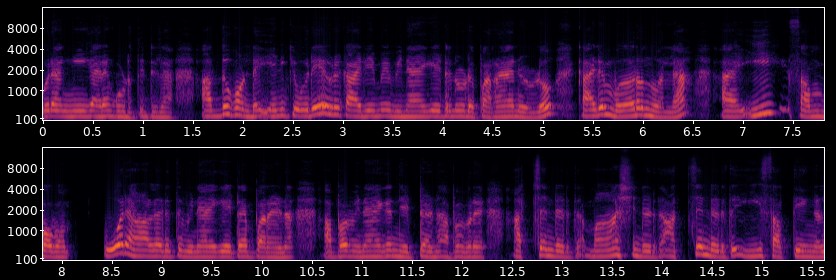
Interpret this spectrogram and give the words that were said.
ഒരു അംഗീകാരം കൊടുത്തിട്ടില്ല. അതുകൊണ്ട് എനിക്ക് ഒരേ ഒരു കാര്യമേ വിനായകേട്ടനോട് പറയാനുള്ളൂ. കാര്യം വേറൊന്നുമല്ല. ഈ സംഭവം ഒരാളടുത്ത് വിനായകേട്ടൻ പറയണം അപ്പോൾ വിനായകൻ ഞെട്ടാണ്. അപ്പോൾ പറയും അച്ഛന്റെ അടുത്ത് മാഷിന്റെ അടുത്ത് അച്ഛന്റെ അടുത്ത് ഈ സത്യങ്ങൾ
